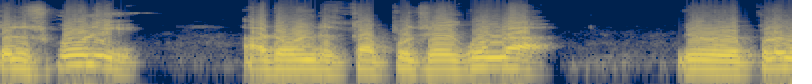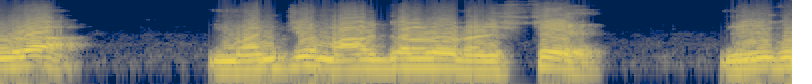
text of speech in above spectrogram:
తెలుసుకొని అటువంటి తప్పు చేయకుండా నీవు ఎప్పుడు కూడా మంచి మార్గంలో నడిస్తే నీకు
